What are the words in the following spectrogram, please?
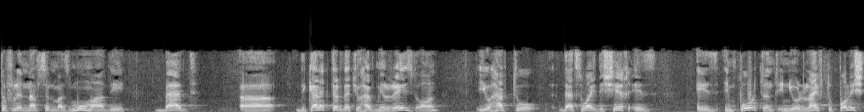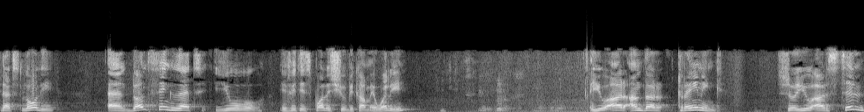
طفل النفس المذمومة, the bad, uh, the character that you have been raised on, you have to, that's why the sheikh is, is important in your life to polish that slowly and don't think that you, if it is polished, you become a wali. You are under training, so you are still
